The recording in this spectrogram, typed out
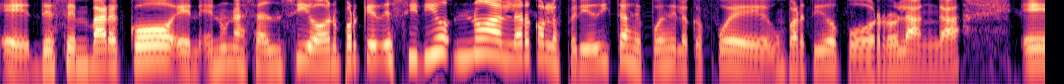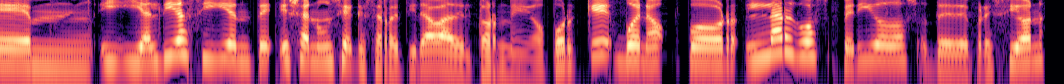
eh, desembarcó en, en una sanción porque decidió no hablar con los periodistas después de lo que fue un partido por Rolanga. Em, y, al día siguiente ella anuncia que se retiraba del torneo. ¿Por qué? Bueno, por largos periodos de depresión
